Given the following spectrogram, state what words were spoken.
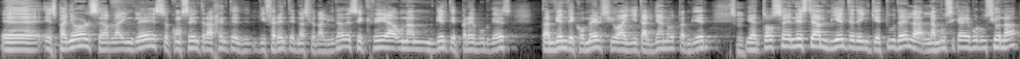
eh, español, se habla inglés, se concentra gente de diferentes nacionalidades, se crea un ambiente pre-burgués, también de comercio, hay italiano también. Y entonces en este ambiente de inquietudes la, la, música evoluciona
